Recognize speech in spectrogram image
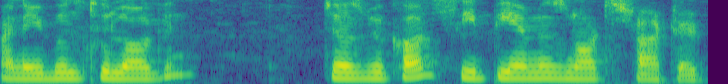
unable to log in just because CPM is not started.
